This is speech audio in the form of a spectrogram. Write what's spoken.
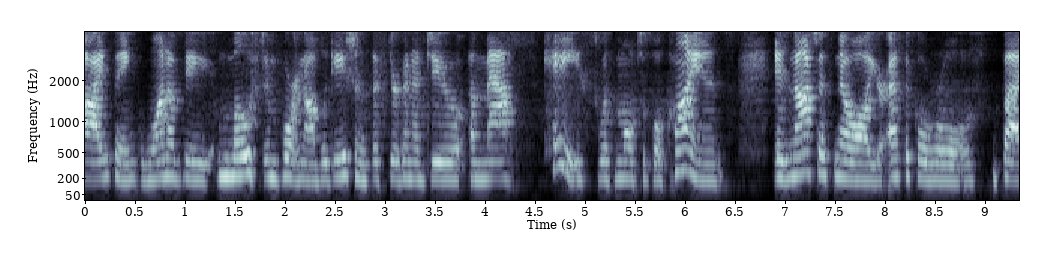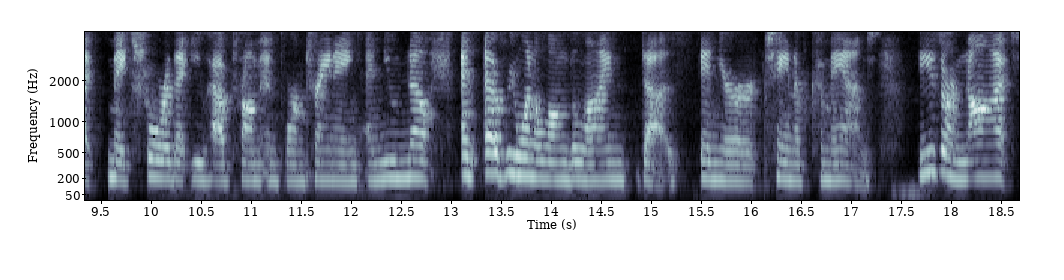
I think one of the most important obligations, if you're going to do a mass case with multiple clients, is not just know all your ethical rules, but make sure that you have trauma informed training and you know, and everyone along the line does in your chain of command. These are not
